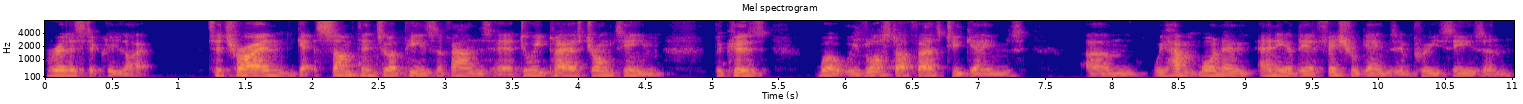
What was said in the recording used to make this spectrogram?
realistically, like to try and get something to appease the fans here. Do we play a strong team? Because well, we've lost our first two games. Um, we haven't won any- any of the official games in pre-season.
